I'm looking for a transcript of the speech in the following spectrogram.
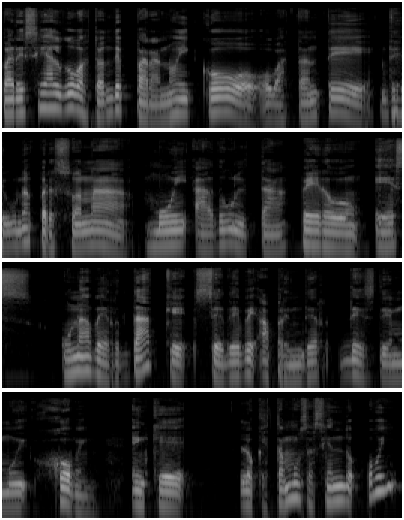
Parece algo bastante paranoico o, bastante de una persona muy adulta, pero es una verdad que se debe aprender desde muy joven, en que lo que estamos haciendo hoy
